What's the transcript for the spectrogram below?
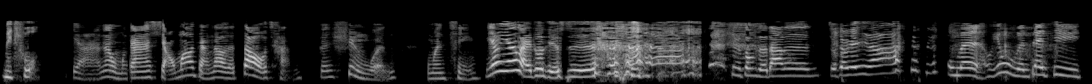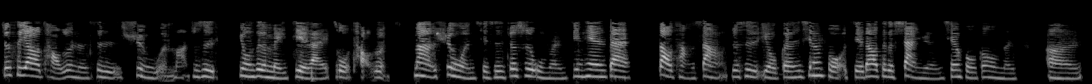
没错。呀，那我们刚刚小猫讲到的道场跟训文，我们请泱泱来做解释。这个宗哲大任就交给你啦。我们因为我们这季就是要讨论的是训文嘛，就是用这个媒介来做讨论。那训文其实就是我们今天在道场上，就是有跟仙佛结到这个善缘，仙佛跟我们嗯，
